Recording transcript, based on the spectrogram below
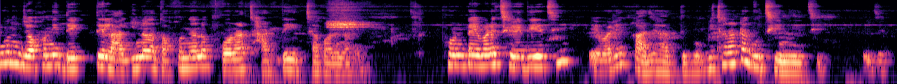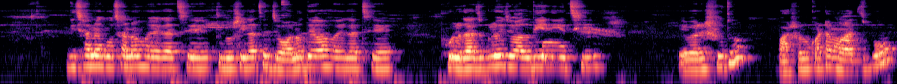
ফোন যখনই দেখতে লাগি না, তখন যেন ফোন আর ছাড়তে ইচ্ছা করে না। ফোনটা এবারে ছেড়ে দিয়েছি, এবারে কাজে হাত দেবো। বিছানাটা গুছিয়ে নিয়েছি। এই যে, বিছানা গোছানো হয়ে গেছে, তুলসী গাছে জলও দেওয়া হয়ে গেছে, ফুল গাছগুলোই জল দিয়ে নিয়েছি। এবারে শুধু বাসন কটা মাজবো,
